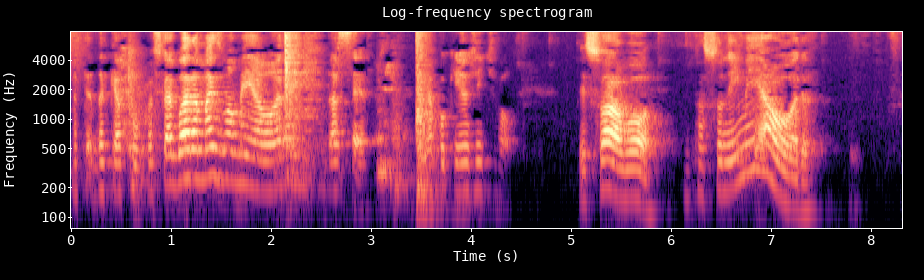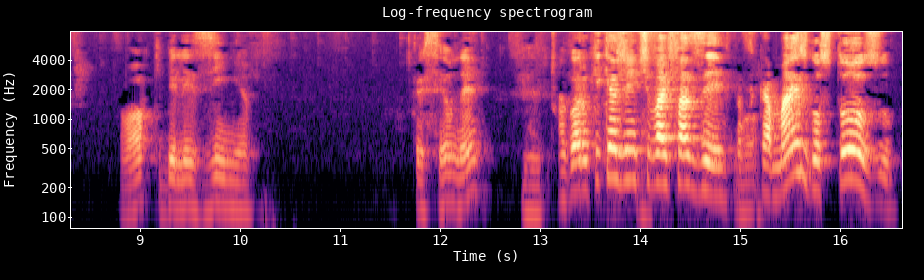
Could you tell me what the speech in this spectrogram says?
Até daqui a pouco. Acho que agora mais uma meia hora e dá certo. Daqui a pouquinho a gente volta. Pessoal, ó, não passou nem meia hora. Ó, que belezinha. Cresceu, né? Muito. Agora, o que, que a gente vai fazer para ficar mais gostoso?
